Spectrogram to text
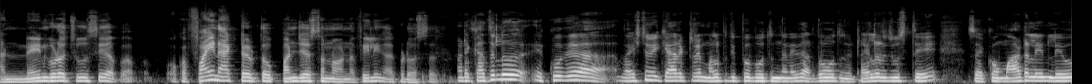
అండ్ నేను కూడా చూసి ఒక ఫైన్ యాక్టర్తో పని చేస్తున్నాం అన్న ఫీలింగ్ అక్కడ వస్తుంది. అంటే కథలో ఎక్కువగా వైష్ణవి క్యారెక్టర్ మలుపు తిప్పబోతుంది అనేది అర్థమవుతుంది. ట్రైలర్ చూస్తే సో ఎక్కువ మాటలు ఏం లేవు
